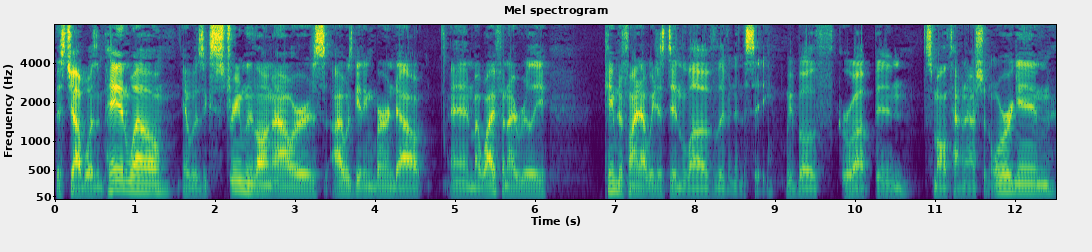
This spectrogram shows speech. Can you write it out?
this job wasn't paying well. It was extremely long hours. I was getting burned out, and my wife and I really came to find out we just didn't love living in the city. We both grew up in small town Ashland, Oregon.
